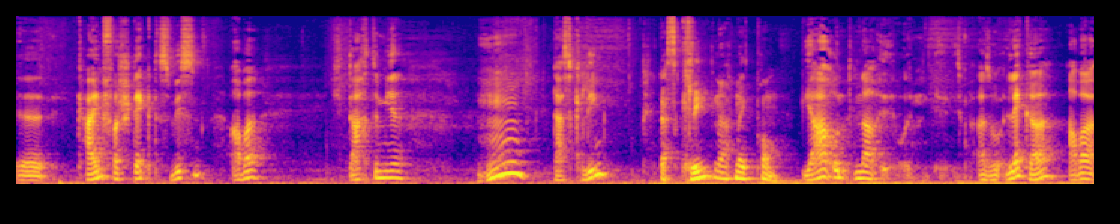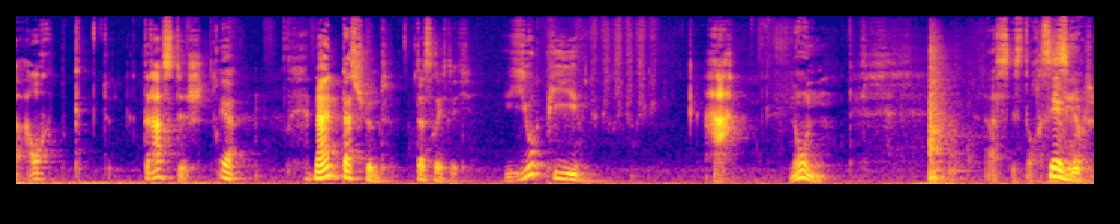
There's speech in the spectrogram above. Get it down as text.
äh, kein verstecktes Wissen, aber ich dachte mir, hm, das klingt Das klingt nach MacPom. ja und na, also lecker, aber auch drastisch. Ja. Nein, das stimmt. Das ist richtig. Juppie. Ha. Nun. Das ist doch Sehr sehr, gut.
